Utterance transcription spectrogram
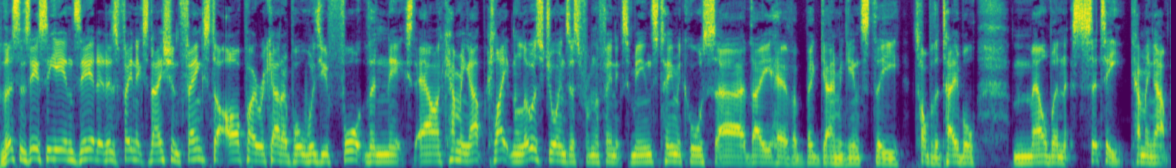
This is SENZ. It is Phoenix Nation. Thanks to Oppo Ricardo Ball with you for the next hour. Coming up, Clayton Lewis joins us from the Phoenix men's team. Of course, uh, they have a big game against the top of the table, Melbourne City, coming up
